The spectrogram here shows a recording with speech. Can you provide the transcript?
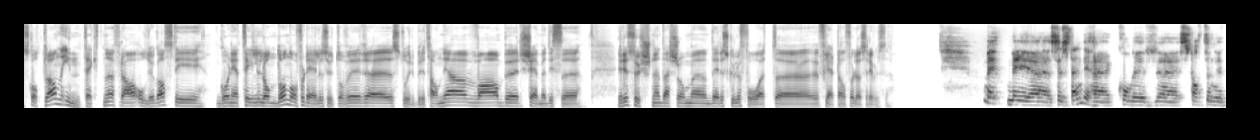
Skottland. Inntektene fra olje og gass går ned til London og fordeles utover Storbritannia. Hva bør skje med disse ressursene dersom eh, dere skulle få et eh, flertall for løsrivelse? Med, med eh, selvstendighet kommer skattene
